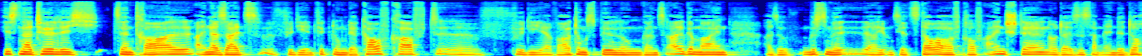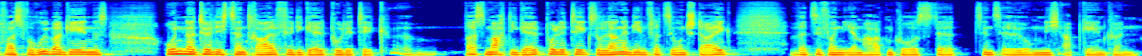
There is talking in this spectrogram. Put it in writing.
ist natürlich zentral einerseits für die Entwicklung der Kaufkraft, äh, für die Erwartungsbildung ganz allgemein. Also müssen wir uns jetzt dauerhaft darauf einstellen oder ist es am Ende doch was Vorübergehendes? Und natürlich zentral für die Geldpolitik. Was macht die Geldpolitik? Solange die Inflation steigt, wird sie von ihrem harten Kurs der Zinserhöhung nicht abgehen können.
